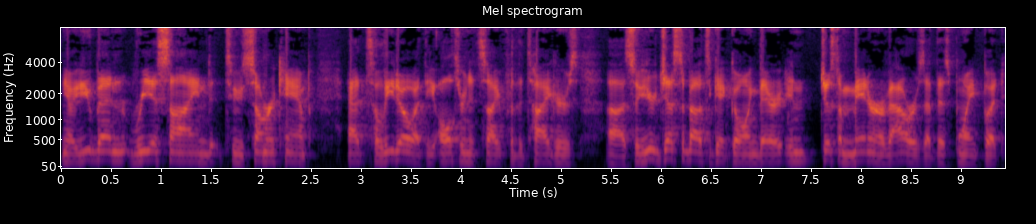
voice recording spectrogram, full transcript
you know you've been reassigned to summer camp at Toledo at the alternate site for the Tigers. Uh, so you're just about to get going there in just a matter of hours at this point. But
